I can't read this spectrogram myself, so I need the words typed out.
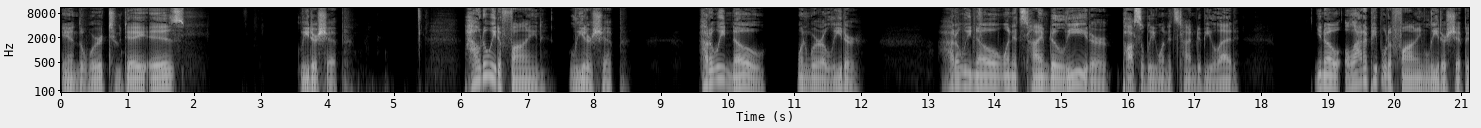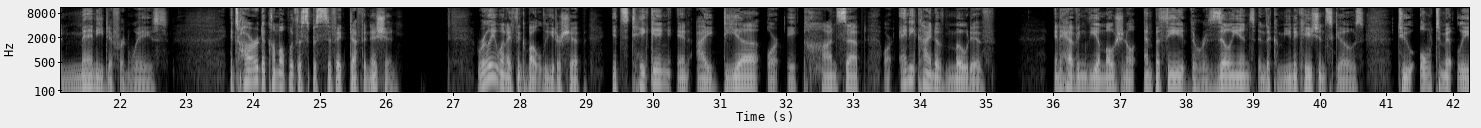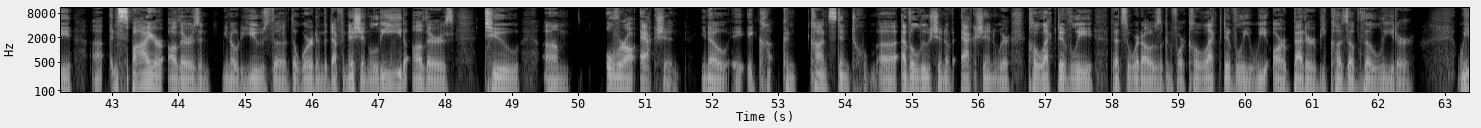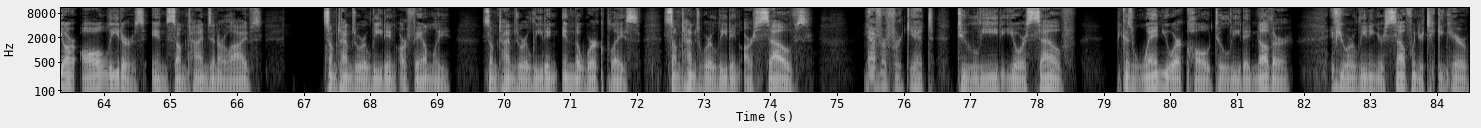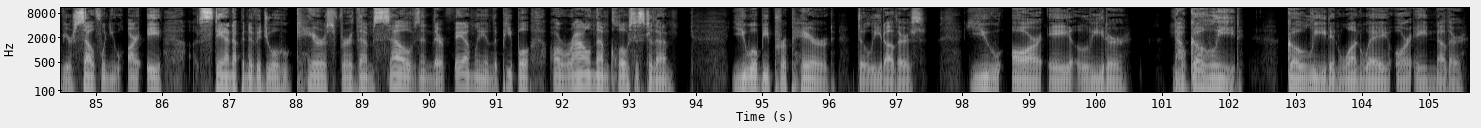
And the word today is leadership. How do we define leadership? How do we know when we're a leader? How do we know when it's time to lead or possibly when it's time to be led? You know, a lot of people define leadership in many different ways. It's hard to come up with a specific definition. Really, when I think about leadership, it's taking an idea or a concept or any kind of motive and having the emotional empathy, the resilience, and the communication skills to ultimately uh, inspire others and you know to use the the word in the definition lead others to um, overall action. You know a, a con- constant uh, evolution of action where collectively that's the word i was looking for collectively we are better because of the leader we are all leaders in sometimes in our lives sometimes we're leading our family Sometimes we're leading in the workplace. Sometimes we're leading ourselves. Never forget to lead yourself. Because when you are called to lead another, if you are leading yourself, when you're taking care of yourself, when you are a stand up individual who cares for themselves and their family and the people around them closest to them, you will be prepared to lead others. You are a leader. Now go lead. Go lead in one way or another.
